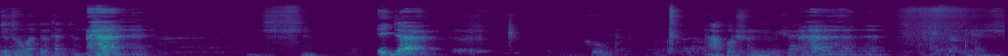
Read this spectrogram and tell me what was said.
যথোবাধ্যতার জন্য। হ্যাঁ হ্যাঁ। এইটা খুব আকর্ষণীয় বিষয়। হ্যাঁ হ্যাঁ হ্যাঁ।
